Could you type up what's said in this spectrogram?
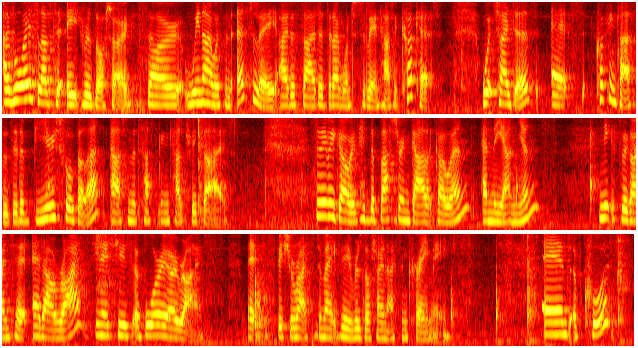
I've always loved to eat risotto, so when I was in Italy, I decided that I wanted to learn how to cook it, which I did at cooking classes at a beautiful villa out in the Tuscan countryside. So there we go, we've had the butter and garlic go in and the onions. Next we're going to add our rice. You need to use arborio rice. That's a special rice to make the risotto nice and creamy. And of course,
